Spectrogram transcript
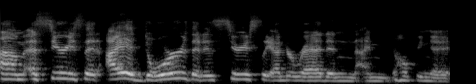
um, a series that I adore that is seriously underread. And I'm hoping to,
